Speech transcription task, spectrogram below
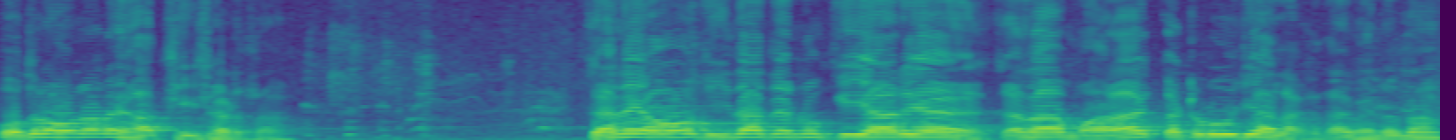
ਉਧਰੋਂ ਉਹਨਾਂ ਨੇ ਹਾਥੀ ਛੱਡਤਾ। ਕਹਿੰਦੇ ਉਹ ਦੀਦਾ ਤੈਨੂੰ ਕੀ ਆ ਰਿਹਾ ਹੈ? ਕਹਿੰਦਾ ਮਹਾਰਾਜ ਕਟੜੂ ਜਿਹਾ ਲੱਗਦਾ ਮੈਨੂੰ ਤਾਂ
